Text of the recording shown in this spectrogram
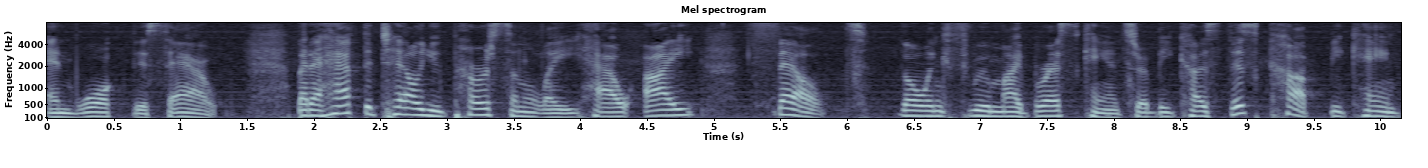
and walk this out. But I have to tell you personally how I felt going through my breast cancer because this cup became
